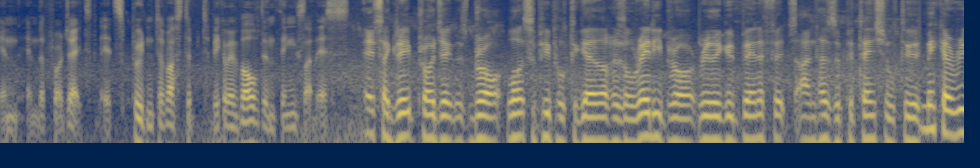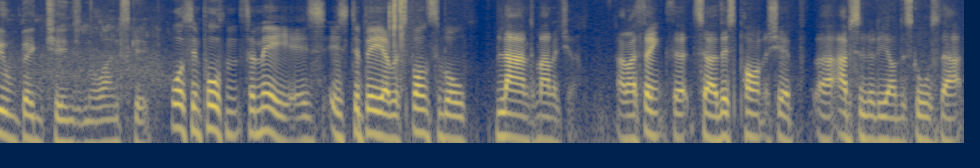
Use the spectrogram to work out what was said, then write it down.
in, in, the project, it's prudent of us to, to become involved in things like this. It's a great project that's brought lots of people together, has already brought really good benefits and has the potential to make a real big change in the landscape. What's important for me is, is to be a responsible land manager. And I think that uh, this partnership uh, absolutely underscores that.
